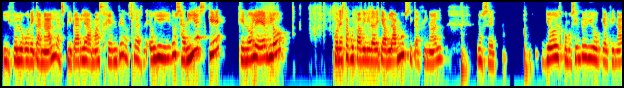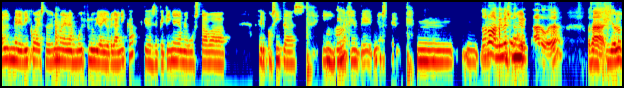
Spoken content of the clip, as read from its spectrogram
hizo luego de canal a explicarle a más gente, ostras, he oído, ¿sabías que, que no leerlo con esta culpabilidad de que hablamos y que al final, no sé, yo como siempre digo que al final me dedico a esto de una manera muy fluida y orgánica, que desde pequeña ya me gustaba hacer cositas y que la gente, no sé. Mm, no, no, a mí me es muy claro, ¿eh? O sea, yo lo,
